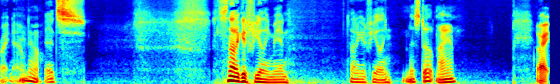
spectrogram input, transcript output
right now. I know. It's it's not a good feeling, man. It's not a good feeling. Messed up, man. All right.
